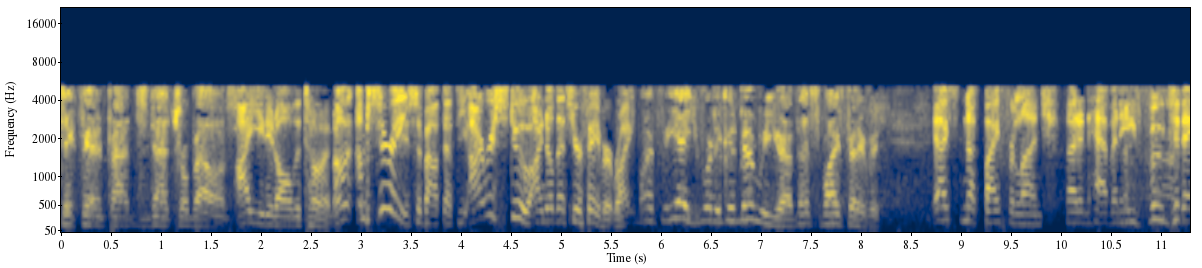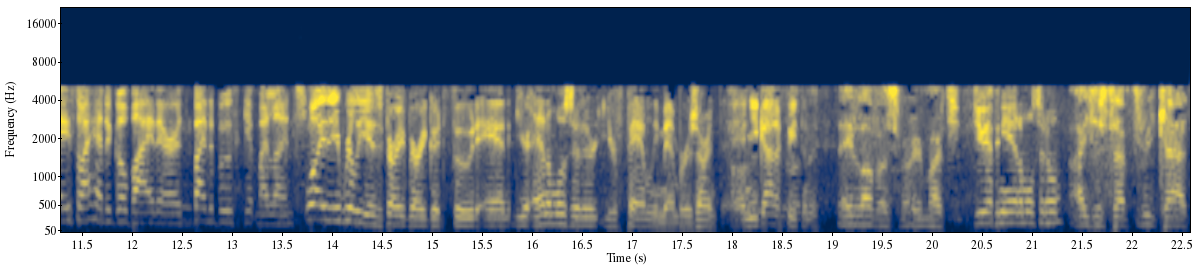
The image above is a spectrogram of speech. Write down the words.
Dick Van Patten's Natural Balance. I eat it all the time. I, I'm serious about that. The Irish stew. I know that's your favorite, right? My, yeah, what a good memory you have. That's my favorite. I snuck by for lunch. I didn't have any food today, so I had to go by there, by the booth, get my lunch. Well, it really is very, very good food, and your animals are their- your family members, aren't they? And you got to feed them. They love us very much. Do you have any animals at home? I just have three cats.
